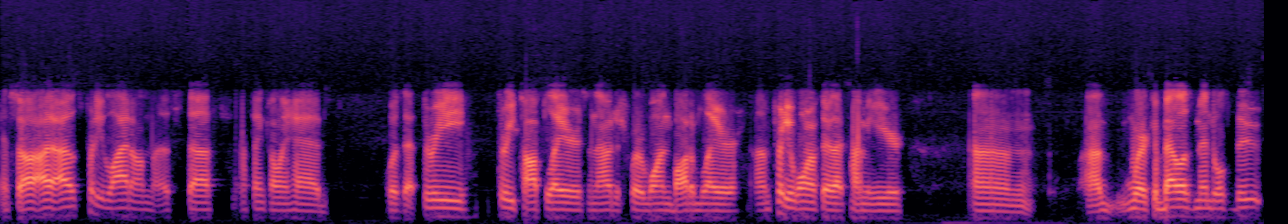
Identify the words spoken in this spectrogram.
and so I, I was pretty light on the stuff. I think I only had was that three three top layers, and I would just wear one bottom layer. I'm pretty warm up there that time of year. Um, I wear Cabela's Meindl's boots,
